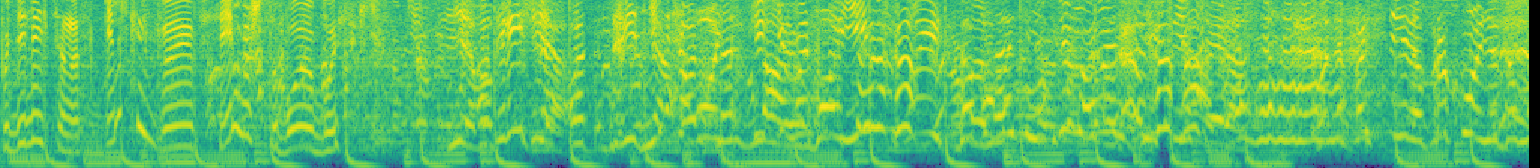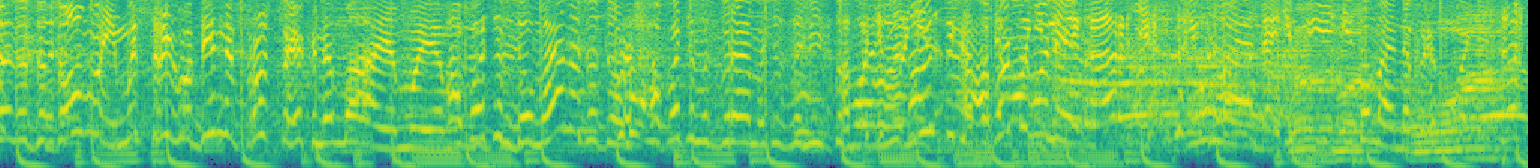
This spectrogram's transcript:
Поділіться, наскільки ви всі між собою близькі? Ні, от дивіться, от дивіться, от наскільки ми близько. Вони постійно приходять до мене додому, і ми три години просто як немає моєму. А потім до мене додому, а потім ми збираємося за містом. А потім а потім у лікарні. І у мене, і, і, і до мене приходять.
